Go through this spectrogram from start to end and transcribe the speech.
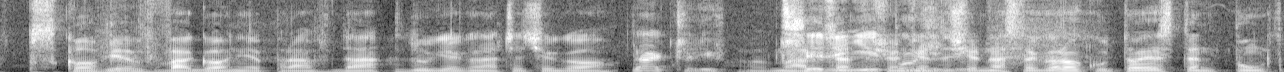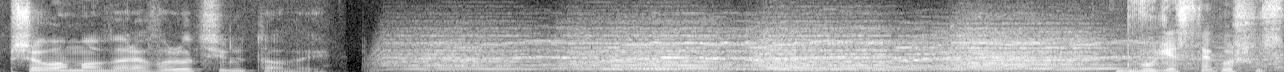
w Pskowie, w wagonie, prawda, z 2 na 3 tak, czyli marca 1917 roku. To jest ten punkt przełomowy rewolucji lutowej. 26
